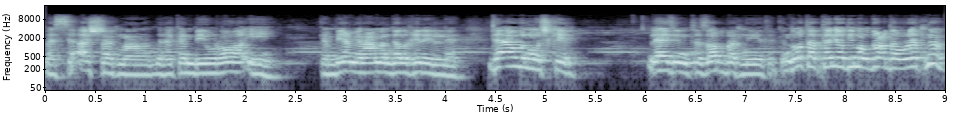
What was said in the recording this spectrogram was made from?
بس أشرك مع ربنا. كان بيرائي كان بيعمل عمل ده لغير الله. ده أول مشكلة. لازم تظبط نيتك. النقطة الثانية ودي موضوع دورتنا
